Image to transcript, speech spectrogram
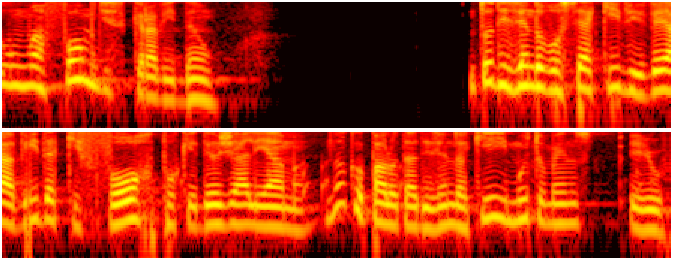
uma forma de escravidão. Não estou dizendo você aqui viver a vida que for, porque Deus já lhe ama. Não é o que o Paulo está dizendo aqui, e muito menos eu.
